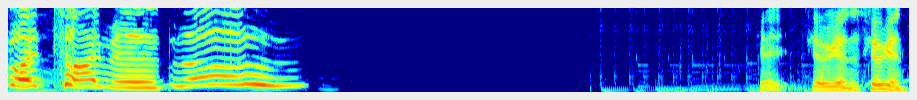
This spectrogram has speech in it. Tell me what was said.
right timing. No. Okay, let's go again. Let's go again.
